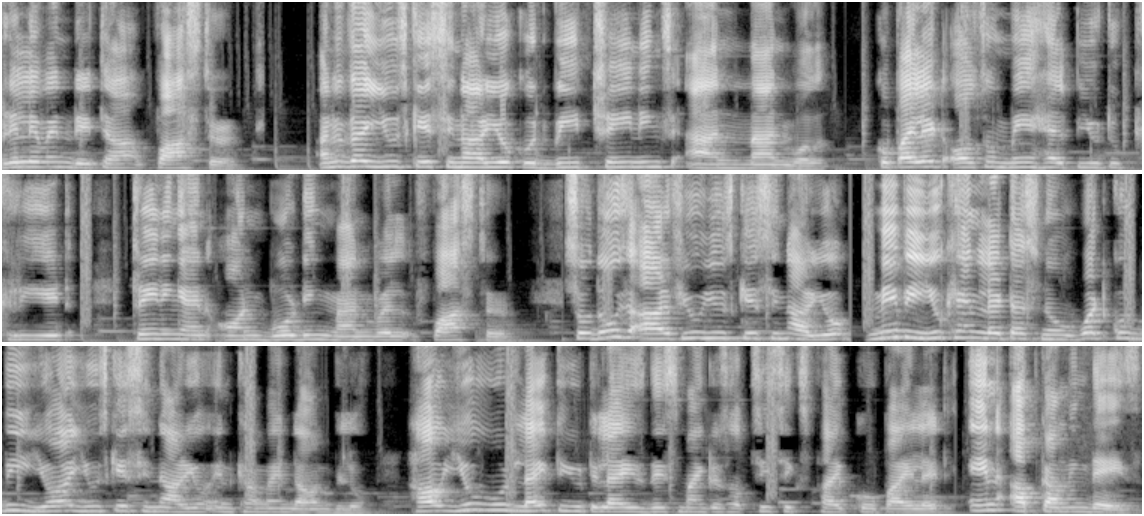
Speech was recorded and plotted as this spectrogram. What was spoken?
relevant data faster. Another use case scenario could be trainings and manual. Copilot also may help you to create training and onboarding manual faster. So those are a few use case scenario. Maybe you can let us know what could be your use case scenario in comment down below. How you would like to utilize this Microsoft 365 Copilot in upcoming days.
